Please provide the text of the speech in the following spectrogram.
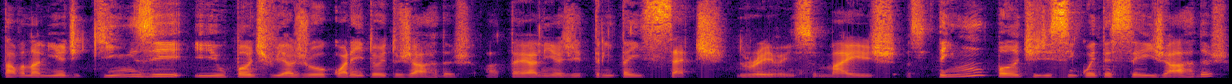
tava na linha de 15 e o punch viajou 48 jardas, até a linha de 37 do Ravens. Mas assim, tem um punch de 56 jardas,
